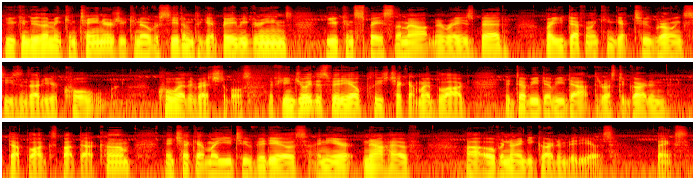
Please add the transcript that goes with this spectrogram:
You can do them in containers, you can overseed them to get baby greens, you can space them out in a raised bed, but you definitely can get two growing seasons out of your cool, cool weather vegetables. If you enjoyed this video, please check out my blog at www.therustedgarden.blogspot.com and check out my YouTube videos. I near, now have uh, over 90 garden videos. Thanks.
